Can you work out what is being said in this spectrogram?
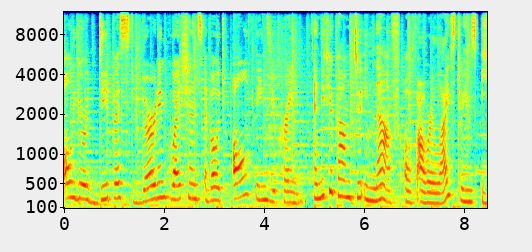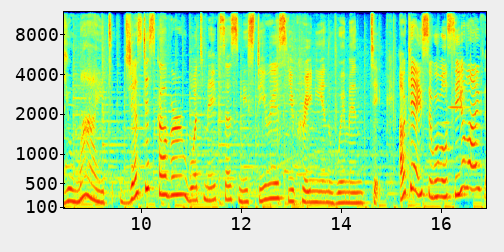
all your deepest burning questions about all things Ukraine. And if you come to enough of our live streams, you might just discover what makes us mysterious Ukrainian women tick. Okay, so we will see you live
